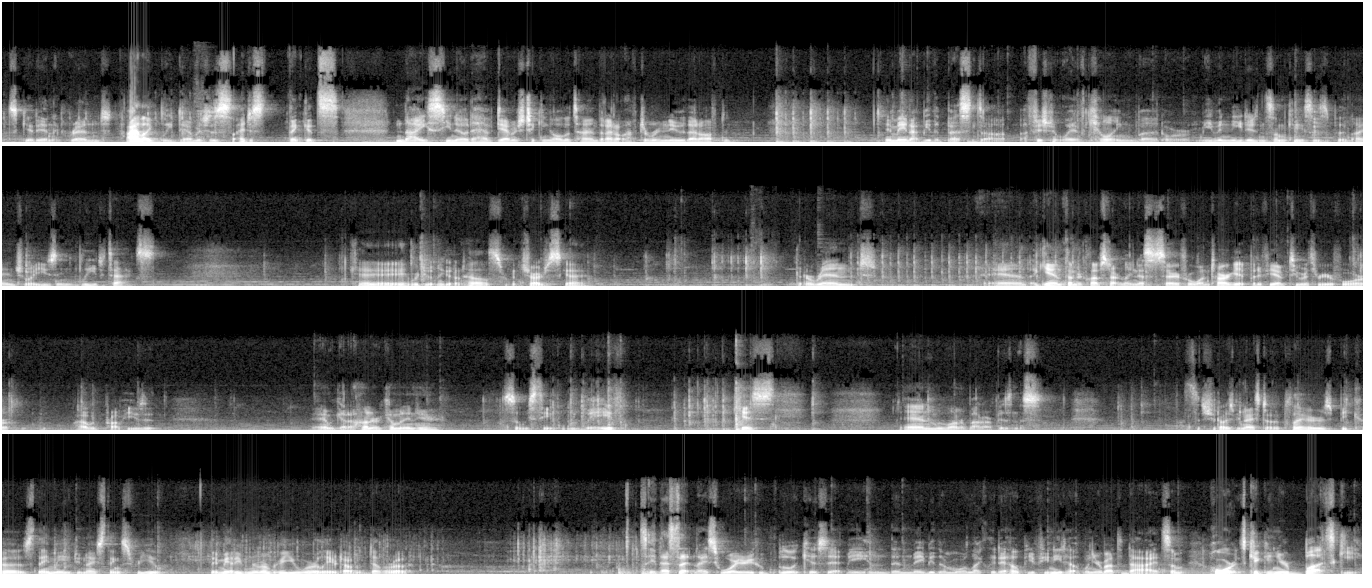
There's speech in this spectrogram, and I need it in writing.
Let's get in a rend. I like bleed damages. I just think it's nice, you know, to have damage ticking all the time that I don't have to renew that often. It may not be the best uh, efficient way of killing, but or even needed in some cases, but I enjoy using bleed attacks. Okay, we're doing a good on health, so we're gonna charge this guy. Gonna rend. And again, Thunderclap's not really necessary for one target, but if you have two or three or four, I would probably use it. And we got a hunter coming in here. So we see we wave, kiss, and move on about our business. Should always be nice to other players because they may do nice things for you. They may not even remember who you were later down, down the road. Say, that's that nice warrior who blew a kiss at me, and then maybe they're more likely to help you if you need help when you're about to die, and some horde's kicking your butt ski.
